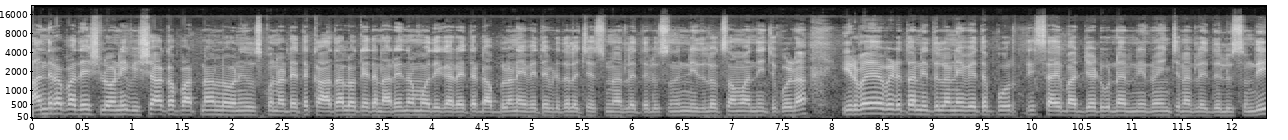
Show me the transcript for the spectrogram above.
ఆంధ్రప్రదేశ్లోని విశాఖపట్నంలోని చూసుకున్నట్టయితే ఖాతాలోకి అయితే నరేంద్ర మోదీ గారు అయితే డబ్బులు అనేవి అయితే విడుదల చేస్తున్నట్లయితే తెలుస్తుంది. నిధులకు సంబంధించి కూడా ఇరవై విడత నిధులు అనేవి అయితే పూర్తి స్థాయి బడ్జెట్ కూడా నిర్వహించినట్లయితే తెలుస్తుంది.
